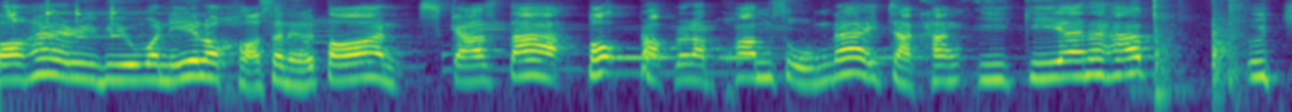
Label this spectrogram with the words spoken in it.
ลองให้รีวิววันนี้เราขอเสนอตอน s c a r s t a โต๊ะปรับระดับความสูงได้จากทาง e g e a นะครับอึช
